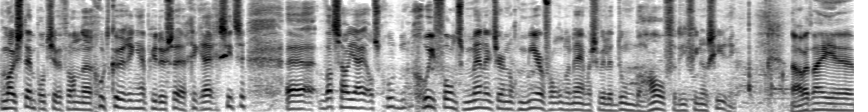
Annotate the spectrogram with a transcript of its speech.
Een mooi stempeltje van uh, goedkeuring heb je dus uh, gekregen, Sietse. Uh, wat zou jij als groeifondsmanager nog meer voor ondernemers willen doen, behalve die financiering? Nou, wat wij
